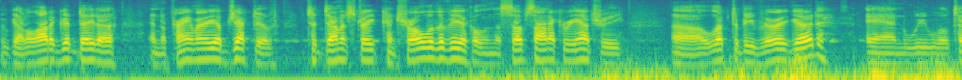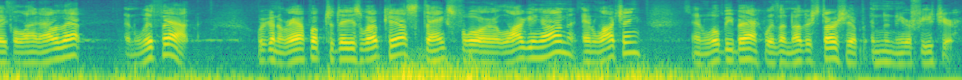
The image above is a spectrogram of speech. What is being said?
we've got a lot of good data, and the primary objective to demonstrate control of the vehicle in the subsonic reentry uh, looked to be very good, and we will take a lot out of that. And with that, we're going to wrap up today's webcast. Thanks for logging on and watching, and we'll be back with another Starship in the near future.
